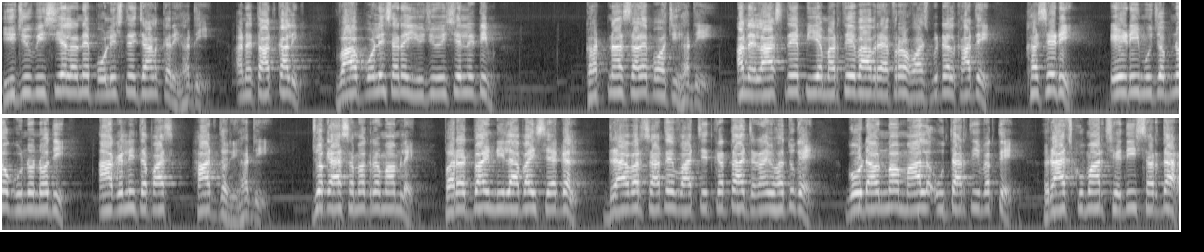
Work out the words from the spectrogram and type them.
યુજીવીસીએલ અને પોલીસને જાણ કરી હતી અને તાત્કાલિક વાવ પોલીસ અને યુજીવીસીએલની ટીમ ઘટના સ્થળે પહોંચી હતી અને લાશને પીએમ અર્થે વાવ રેફરલ હોસ્પિટલ ખાતે ખસેડી એડી મુજબનો ગુનો નોંધી આગળની તપાસ હાથ ધરી હતી. જો કે આ સમગ્ર મામલે ભરતભાઈ નીલાભાઈ સેગલ ડ્રાઈવર સાથે વાતચીત કરતા જણાવ્યું હતું કે ગોડાઉનમાં માલ ઉતારતી વખતે રાજકુમાર છેદી સરદાર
